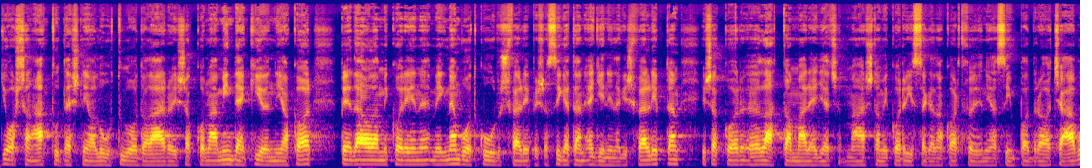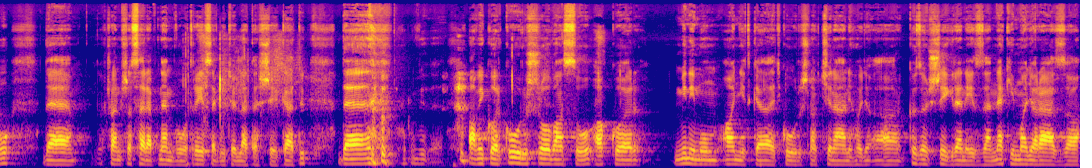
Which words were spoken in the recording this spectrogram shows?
gyorsan át tud esni a ló túloldalára, és akkor már mindenki jönni akar. Például, amikor én még nem volt kórus fellépés a szigeten, egyénileg is felléptem, és akkor láttam már egyet mást, amikor részegen akart följönni a színpadra a csávó, de sajnos a szerep nem volt részeg, úgyhogy letessékeltük, de amikor kórusról van szó, akkor minimum annyit kell egy kórusnak csinálni, hogy a közönségre nézzen, neki magyarázza.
